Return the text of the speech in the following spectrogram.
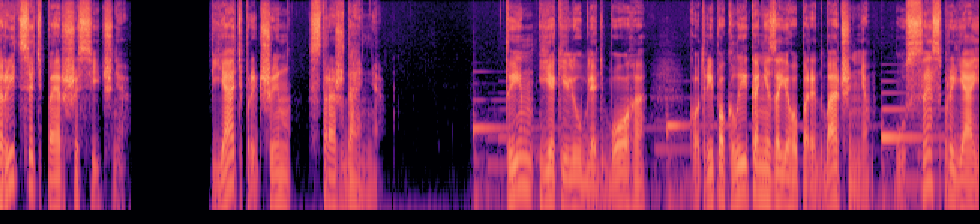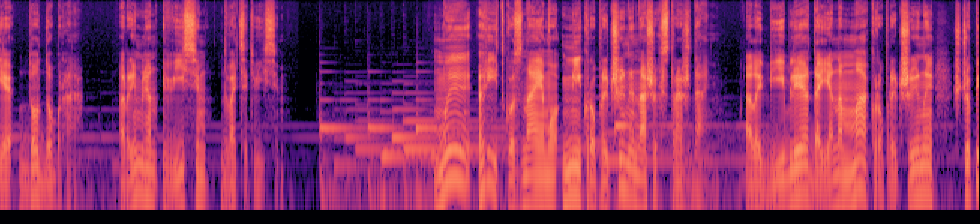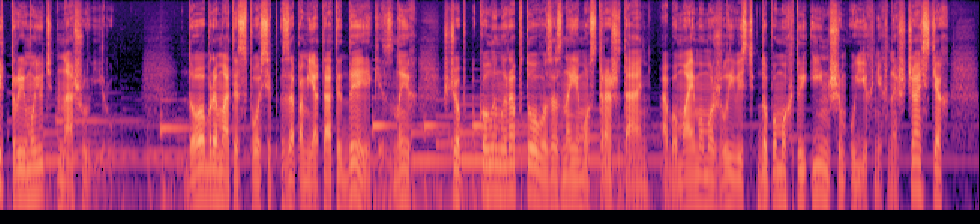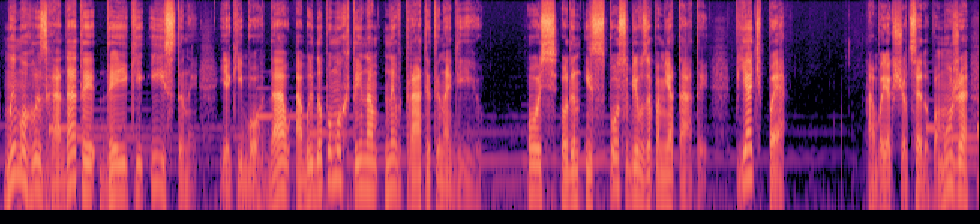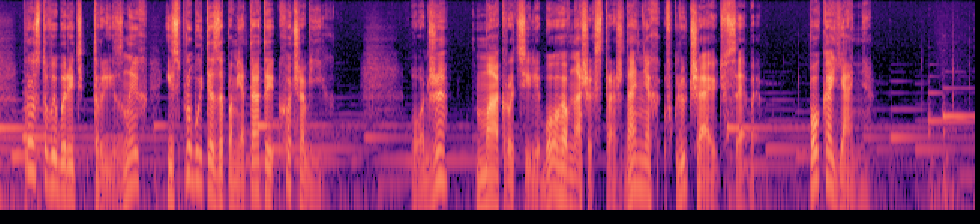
31 січня. П'ять причин страждання. Тим, які люблять Бога, котрі покликані за Його передбаченням, усе сприяє до добра. Римлян 8.28 Ми рідко знаємо мікропричини наших страждань, але Біблія дає нам макропричини, що підтримують нашу віру. Добре мати спосіб запам'ятати деякі з них, щоб, коли ми раптово зазнаємо страждань або маємо можливість допомогти іншим у їхніх нещастях, ми могли згадати деякі істини, які Бог дав, аби допомогти нам не втратити надію. Ось один із способів запам'ятати 5 П. Або якщо це допоможе, просто виберіть три з них і спробуйте запам'ятати хоча б їх. Отже, макроцілі Бога в наших стражданнях включають в себе покаяння.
